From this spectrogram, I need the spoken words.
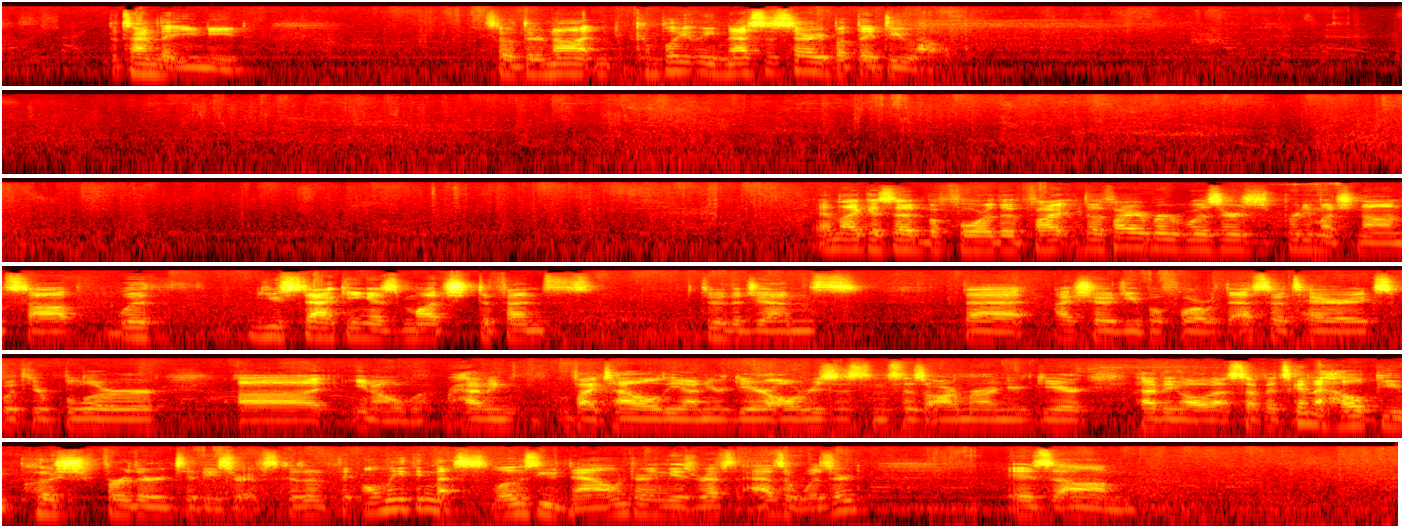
the time that you need. So they're not completely necessary, but they do help. And like I said before, the fi the Firebird Wizards is pretty much non-stop, with you stacking as much defense through the gems that I showed you before with esoterics, with your blur, uh, you know, having vitality on your gear, all resistances, armor on your gear, having all that stuff. It's going to help you push further into these rifts because the only thing that slows you down during these rifts as a wizard is um,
